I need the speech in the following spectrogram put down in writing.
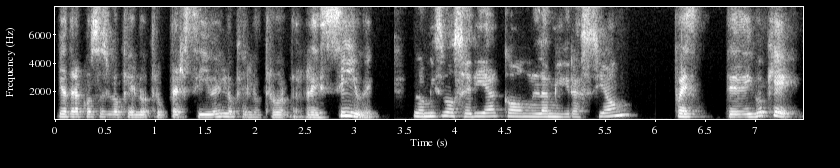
y otra cosa es lo que el otro percibe y lo que el otro recibe. Lo mismo sería con la migración. Pues te digo que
